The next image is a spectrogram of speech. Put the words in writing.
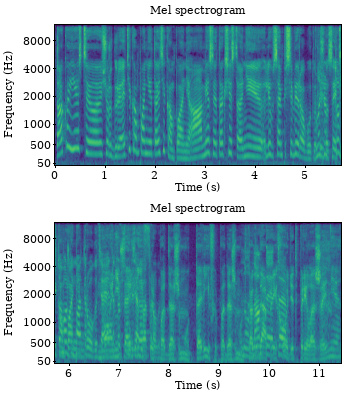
Так и есть. Еще раз говорю, IT-компании – это IT-компания, а местные таксисты, они либо сами по себе работают, ну, либо с IT-компаниями. То, что можно потрогать, а Но это они то, что тарифы потрогать. подожмут, тарифы подожмут. Но Когда приходит это... приложение,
